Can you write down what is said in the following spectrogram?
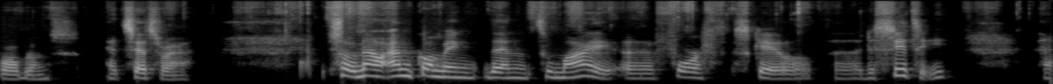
problems, etc. So now I'm coming then to my uh, fourth scale, uh, the city, uh,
